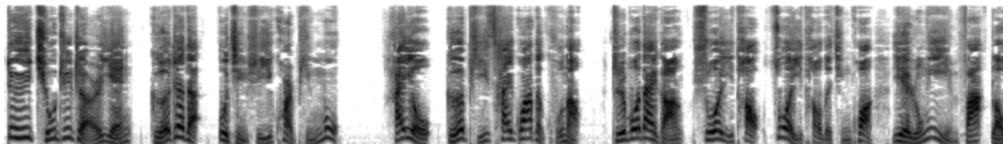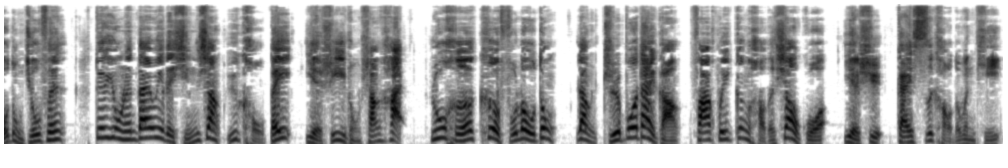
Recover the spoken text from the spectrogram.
对于求职者而言，隔着的不仅是一块屏幕，还有隔皮猜瓜的苦恼。直播带岗说一套做一套的情况，也容易引发劳动纠纷，对用人单位的形象与口碑也是一种伤害。如何克服漏洞，让直播带岗发挥更好的效果，也是该思考的问题。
